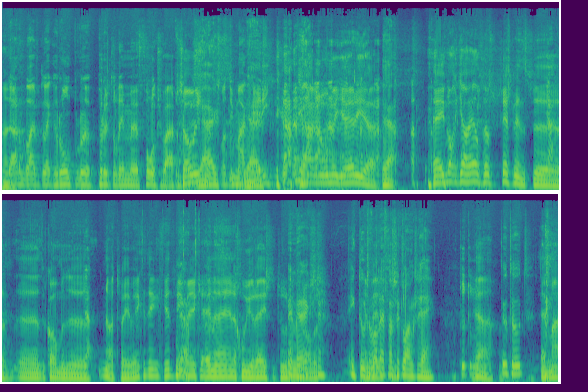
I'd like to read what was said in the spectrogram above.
Nee. Daarom blijf ik lekker rondpruttelen in mijn Volkswagen. Zo is het. Juist, Want die maakt juist. herrie. Ja, die maken nog een beetje herrie, ja. Ja. Hey, mag ik jou heel veel succes wensen eh, Ja. eh, de komende Ja. nou, twee weken, denk ik. Drie Ja. weken. En, eh, en een goede race natuurlijk. En alles. Ik doe het wel even als ik langs rijd. Toet hem. Ja. Toet, toet. En, ma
